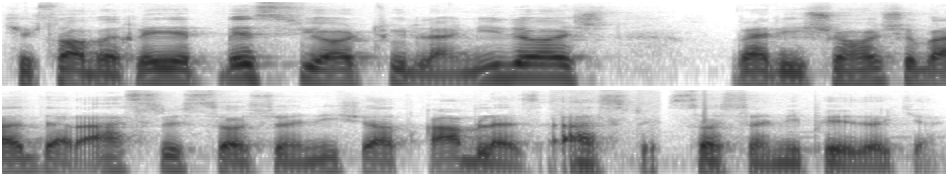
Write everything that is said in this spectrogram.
که سابقه بسیار طولانی داشت و ریشه هاشو بعد در عصر ساسانی شاید قبل از عصر ساسانی پیدا کرد.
